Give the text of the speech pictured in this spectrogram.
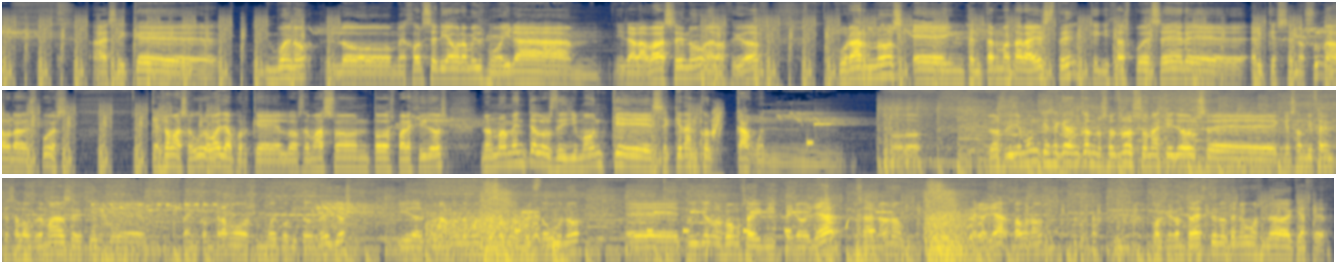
Así que... Bueno, lo mejor sería ahora mismo ir a, ir a la base, ¿no? A la ciudad. Curarnos e intentar matar a este, que quizás puede ser eh, el que se nos una ahora después. Que es lo más seguro, vaya, porque los demás son todos parecidos. Normalmente los Digimon que se quedan con... Cago en... Todo. Los Digimon que se quedan con nosotros son aquellos eh, que son diferentes a los demás, es decir, que encontramos muy poquitos de ellos. Y del Funamon de Muchos hemos visto uno. Eh, tú y yo nos vamos a ir, pero ya, o sea, no, no, pero ya, vámonos. Porque contra este no tenemos nada que hacer.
